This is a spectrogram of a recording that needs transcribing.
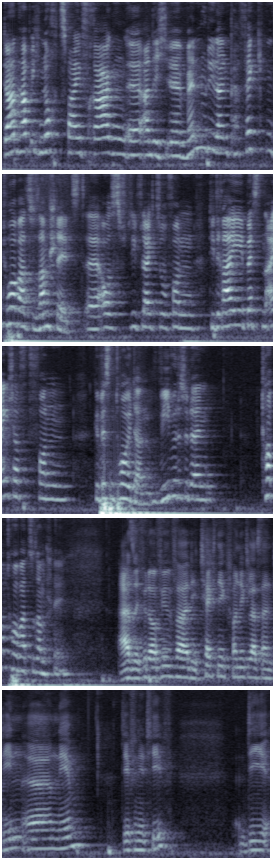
dann habe ich noch zwei Fragen äh, an dich. Äh, wenn du dir deinen perfekten Torwart zusammenstellst, äh, aus die vielleicht so von die drei besten Eigenschaften von gewissen Torhütern, wie würdest du deinen Top-Torwart zusammenstellen? Also ich würde auf jeden Fall die Technik von Niklas Landin äh, nehmen, definitiv. Die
